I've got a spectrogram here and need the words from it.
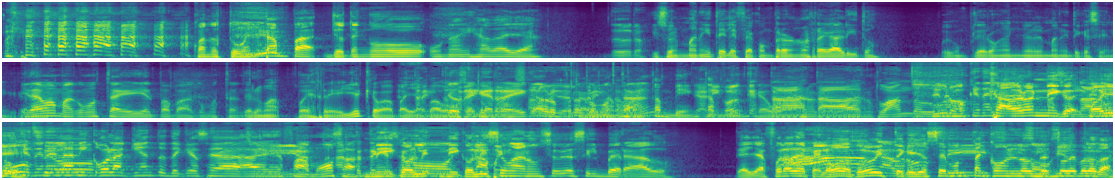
Cuando estuve en Tampa, yo tengo una hija de allá Duro. y su hermanita y le fui a comprar unos regalitos. Porque cumplieron años el hermanito que se viene. que ¿Y la mamá cómo está? ¿Y el papá cómo están? De lo más. Pues Rey, el que va para allá, para Yo sé que Rey, cabrón, pero ¿cómo También, están? También, Nicole, también. que Qué está, bueno, qué está bueno. actuando duro. que tener, Cabrón, Nico- Haciendo oye. tenemos que tener a. Nicole aquí antes de que sea eh, famosa. que Nicole, Nicole hizo un anuncio de Silverado. De allá fuera de Ah, pelota. ¿Tú lo viste? que ellos se montan con sí, los de estos de pelota.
